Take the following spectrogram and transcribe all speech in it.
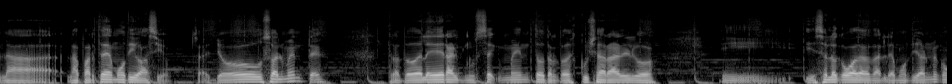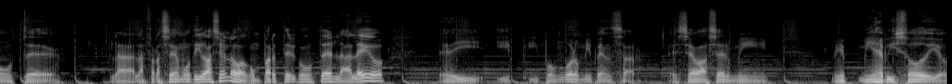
la, la parte de motivación. O sea, yo usualmente trato de leer algún segmento, trato de escuchar algo y, y eso es lo que voy a tratar, de motivarme con ustedes la, frase de motivación la voy a compartir con ustedes, la leo eh, y, pongo mi pensar. Ese va a ser mi, mi, episodio,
